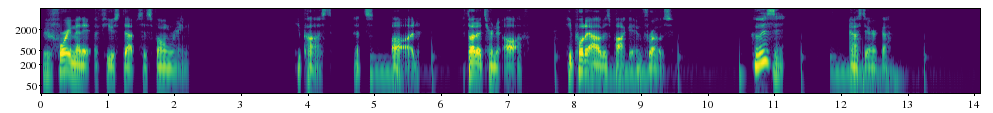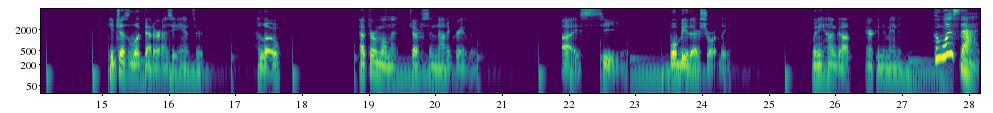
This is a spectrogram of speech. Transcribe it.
Before he met it a few steps, his phone rang. He paused. That's odd. I thought I'd turned it off. He pulled it out of his pocket and froze. Who is it? Asked Erica. He just looked at her as he answered. Hello? After a moment, Jefferson nodded gravely. I see. We'll be there shortly. When he hung up, Erica demanded, Who was that?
